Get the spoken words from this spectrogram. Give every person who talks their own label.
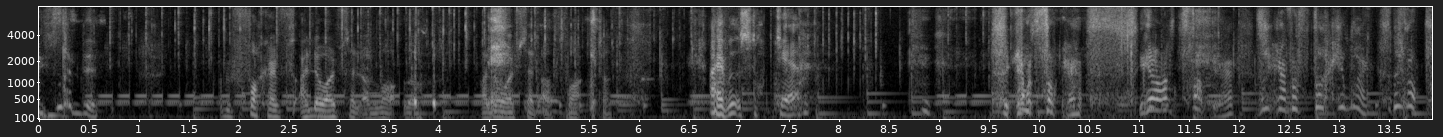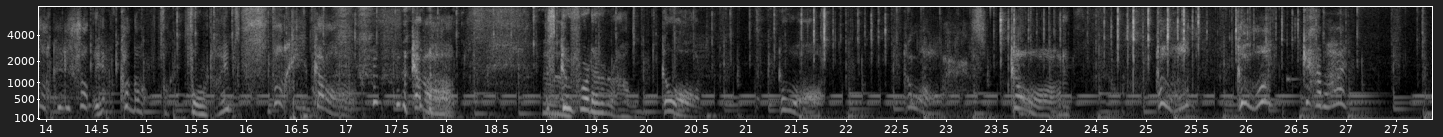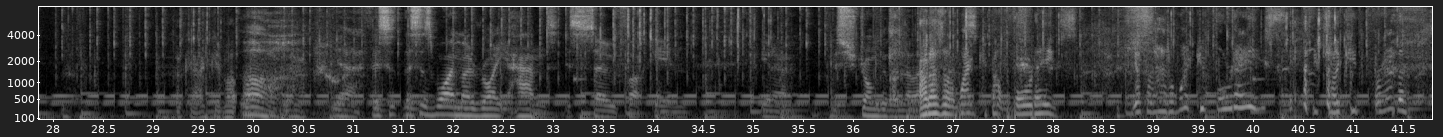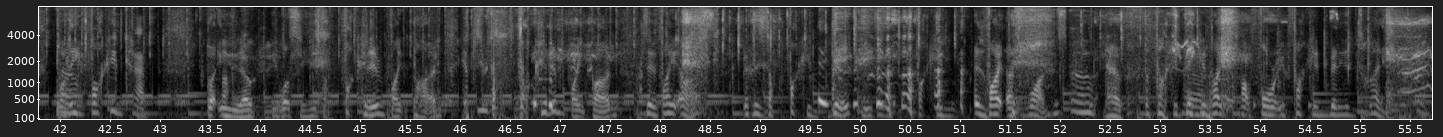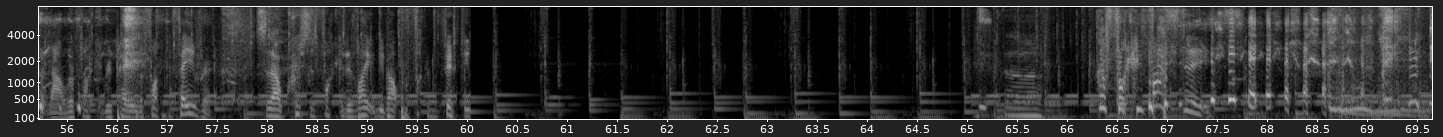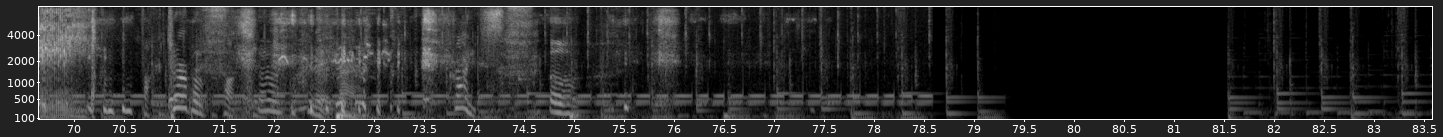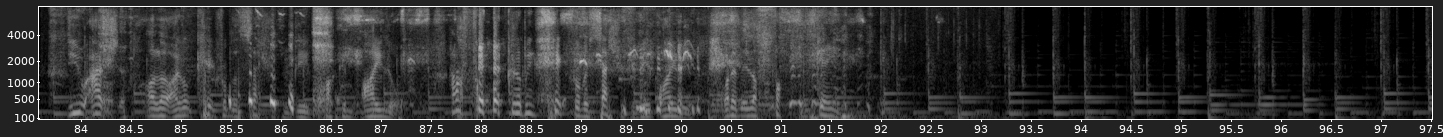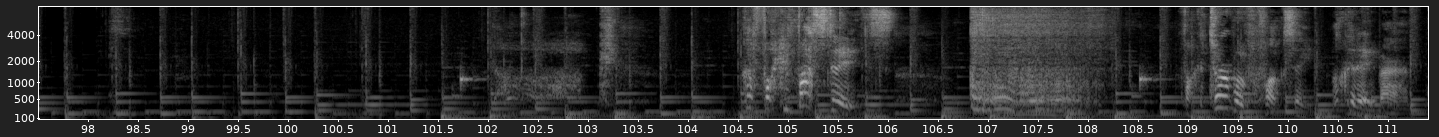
Speaker 1: I mean, fuck, I've, I know I've sent a lot, though. I know I've sent a fuck ton.
Speaker 2: I haven't stopped yet.
Speaker 1: You gotta stop yet? You gotta stop yet? You gotta fucking wait. You gotta fucking stop yet? Come on, fucking four times. Fucking, come on. Come on. Let's go for another round. Go on. Go on. Go on, lads. Go on. Go on. Go on. Come on. Okay, I give up.
Speaker 3: Oh, yeah. This is this is why my right hand is so fucking, you know, is stronger than the left.
Speaker 1: And as I wank about four days. Yes, I had a wank in four days. He's trying to keep it forever, but he fucking can't. But you know, he wants to use the fucking invite button. You have to use the fucking invite button to invite us because he's a fucking dick. He can fucking invite us once. No, the fucking dick invites us about 40 fucking million times. But now we're fucking repaying the fucking favour. So now Chris is fucking inviting me about fucking 50.
Speaker 3: Uh,
Speaker 1: How fucking fast it is! fucking turbo for fuck's sake. Look at it, man. Christ.
Speaker 3: oh.
Speaker 1: Do you actually? Oh look, I got kicked from the session for being fucking idle. How the fuck am I be kicked from a session for being idle when I'm in a fucking game? How fucking fast it is! fucking turbo for fuck's sake! Look at it, man.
